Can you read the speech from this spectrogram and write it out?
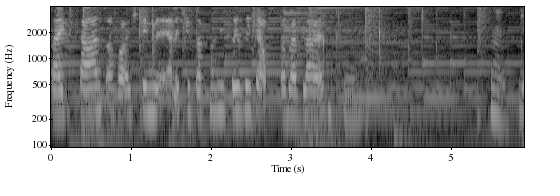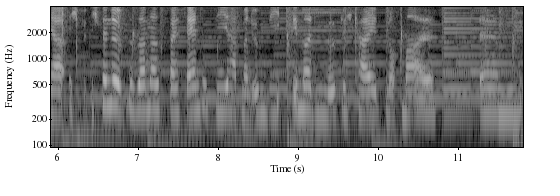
drei geplant, aber ich bin mir ehrlich gesagt noch nicht so sicher, ob es dabei bleibt. Hm. Ja, ich, ich finde besonders bei Fantasy hat man irgendwie immer die Möglichkeit nochmal, ähm,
